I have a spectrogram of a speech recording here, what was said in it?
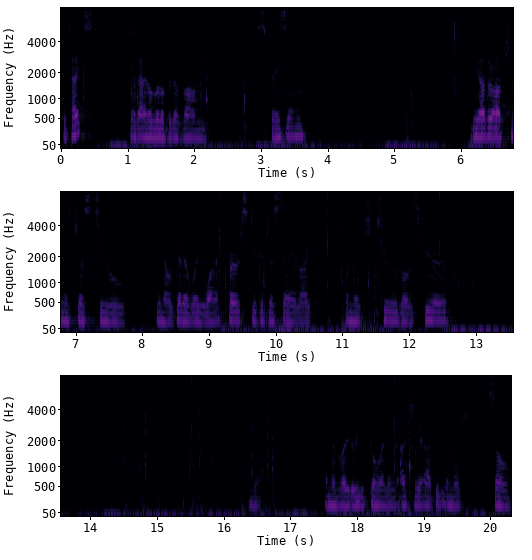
the text. So it add a little bit of um, spacing. The other option is just to, you know, get it where you want it first. You could just say like image two goes here. Yeah. And then later you'd go in and actually add the image. So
